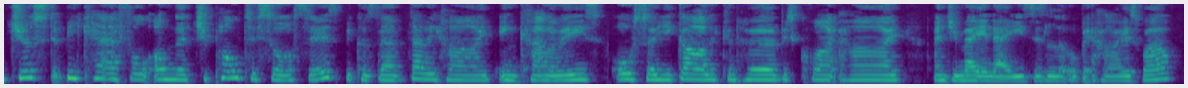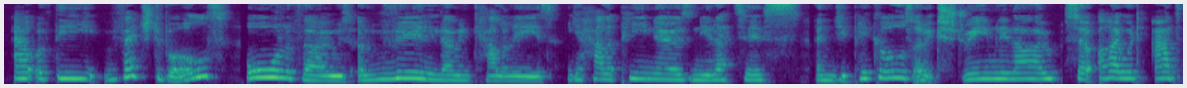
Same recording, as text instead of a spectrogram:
Just be careful on the chipotle sauces because they're very high in calories. Also, your garlic and herb is quite high, and your mayonnaise is a little bit high as well. Out of the vegetables, all of those are really low in calories. Your jalapenos and your lettuce and your pickles are extremely low. So I would add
